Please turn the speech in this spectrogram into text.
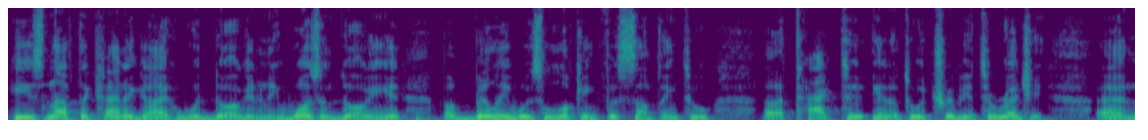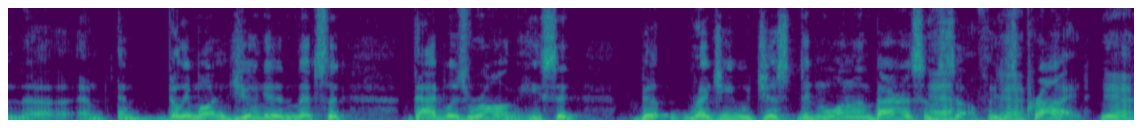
He's not the kind of guy who would dog it, and he wasn't dogging it. But Billy was looking for something to uh, attack to you know to attribute to Reggie, and uh, and and Billy Martin Jr. admits that Dad was wrong. He said. Bill, Reggie just didn't want to embarrass Yeah, himself. His yeah. pride. Yeah.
